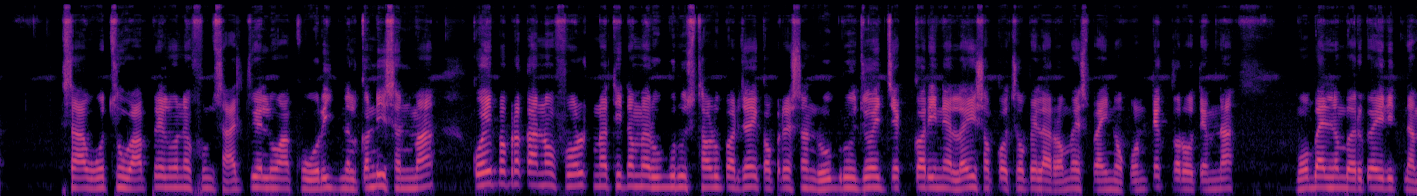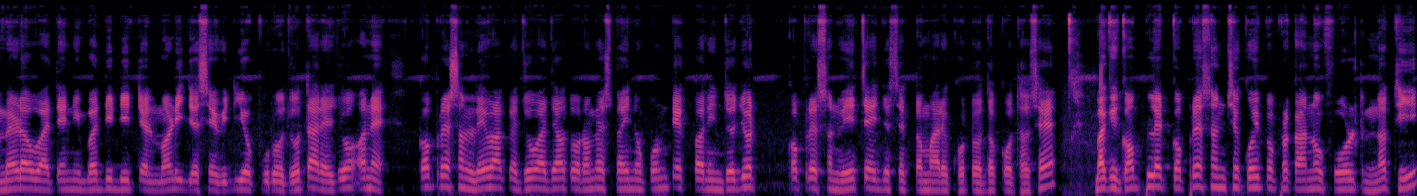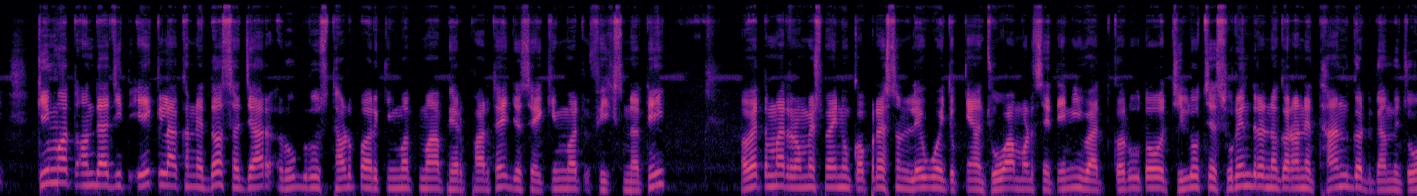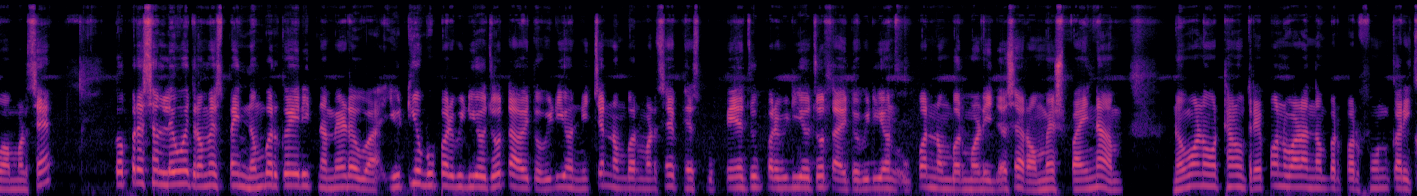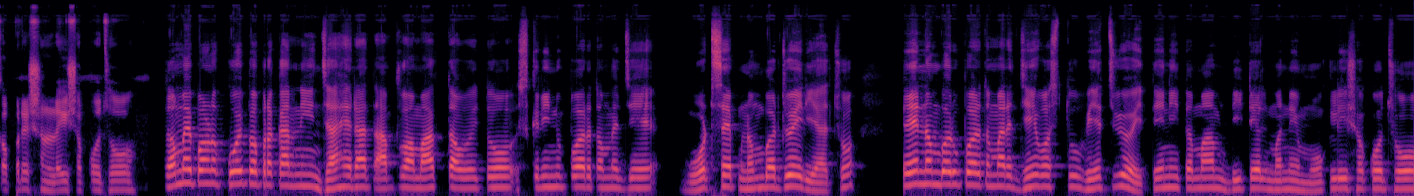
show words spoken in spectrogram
સાવ ઓછું વાપરેલું અને ફૂલ સાચવેલું આખું ઓરિજિનલ કન્ડિશનમાં કોઈ પણ પ્રકારનો ફોલ્ટ નથી, તમે રૂબરૂ સ્થળ ઉપર જઈ કપરેશન રૂબરૂ જોઈ ચેક કરીને લઈ શકો છો. પહેલા રમેશભાઈનો કોન્ટેક કરો, તેમના મોબાઈલ નંબર કઈ રીતના મેળવવા તેની બધી ડિટેલ મળી જશે. વીડિયો પૂરો જોતા રહેજો અને કપરેશન લેવા કે જોવા જાઓ તો રમેશભાઈનો કોન્ટેક કરીને જજો. કપરેશન વેચાઈ જશે, તમારે ખોટો ધક્કો થશે. બાકી કમ્પ્લેટ કપરેશન છે, કોઈ પણ પ્રકારનો ફોલ્ટ નથી. કિંમત અંદાજિત એક લાખ અને દસ હજાર રૂબરૂ સ્થળ પર કિંમતમાં ફેરફાર થઈ જશે, કિંમત ફિક્સ નથી. હવે તમારે રમેશભાઈનું કપરેશન લેવું હોય તો ક્યાં જોવા મળશે તેની વાત કરું તો જિલ્લો છે સુરેન્દ્રનગર અને થાનગઢ ગામે જોવા મળશે. કપરેશન લેવું હોય તો રમેશભાઈ નંબર કઈ રીતના મેળવવા? યુટ્યુબ ઉપર વીડિયો જોતા હોય તો વીડિયો નીચે નંબર મળશે. ફેસબુક પેજ ઉપર વીડિયો જોતા હોય તો વીડિયો ઉપર નંબર મળી જશે. રમેશભાઈ નામ નવ્વાણું, અઠ્ઠાણું, ત્રેપન વાળા નંબર પર ફોન કરી કપરેશન લઈ શકો છો. તમે પણ કોઈ પણ પ્રકારની જાહેરાત આપવા માંગતા હોય તો સ્ક્રીન ઉપર તમે જે વોટ્સએપ નંબર જોઈ રહ્યા છો, તે નંબર ઉપર તમારે જે વસ્તુ વેચવી હોય તેની તમામ ડિટેલ મને મોકલી શકો છો.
